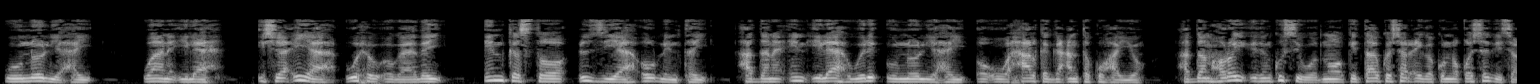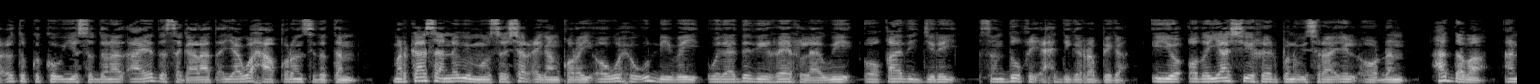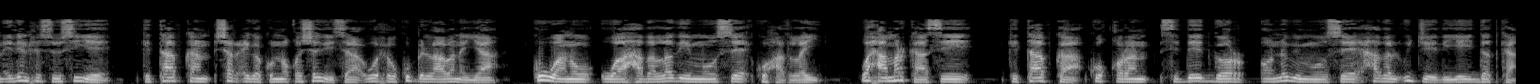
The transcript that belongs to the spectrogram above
wuu nool yahay waana ilaah. Ishaaciyah wuxuu ogaaday in kastoo cusiyah uu dhintay haddana in ilaah weli uu nool yahay oo uu xaalka gacanta ku hayo haddaan horay idinku sii wadno kitaabka sharciga ku noqoshadiisa cutubka kow iyo soddonaad aayadda sagaalaad ayaa waxaa qoran sida tan. Markaasaa nebi muuse sharcigan qoray oo wuxuu u dhiibay wadaaddadii reer laawi oo qaadi jiray sanduuqii axdiga rabbiga iyo odayaashii reer banu israa'iil oo dhan. Haddaba aan idin xusuusiye kitaabkan sharciga ku noqoshadiisa wuxuu ku bilaabanayaa kuwanu waa hadalladii muuse ku hadlay. Waxaa markaasi kitaabka ku qoran siddeed goor oo nebi muuse hadal u jeediyey dadka.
